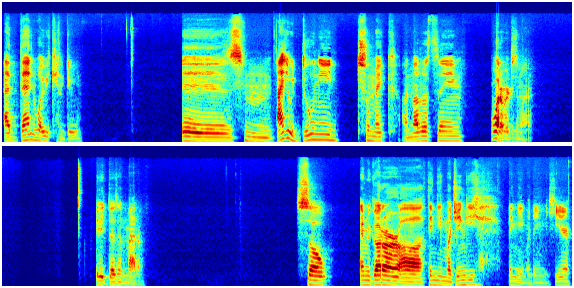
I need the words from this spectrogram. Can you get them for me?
And then what we can do is hmm, actually we do need to make another thing. Whatever it doesn't matter it doesn't matter. So, and we got our uh, thingy majingy, thingy majingy here,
